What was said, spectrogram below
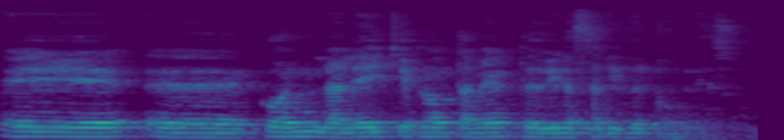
eh, eh, con la ley que prontamente debiera salir del Congreso.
